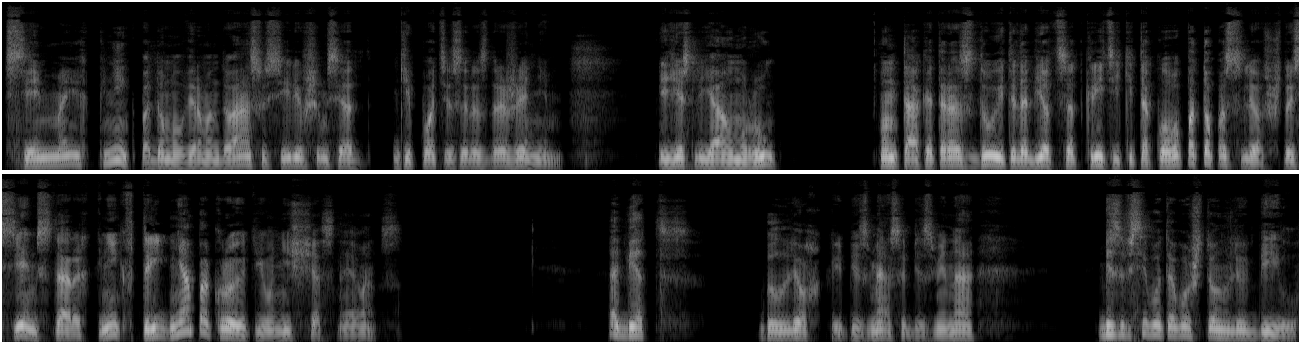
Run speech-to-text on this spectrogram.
семь моих книг, подумал Вермандуа с усилившимся от гипотезы раздражением. И если я умру, он так это раздует и добьется от критики такого потопа слез, что семь старых книг в три дня покроют его несчастный аванс. Обед был легкий, без мяса, без вина, без всего того, что он любил.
